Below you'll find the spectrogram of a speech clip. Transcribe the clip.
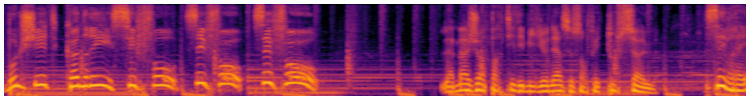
Bullshit, conneries, c'est faux, c'est faux, c'est faux La majeure partie des millionnaires se sont fait tout seuls. C'est vrai,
